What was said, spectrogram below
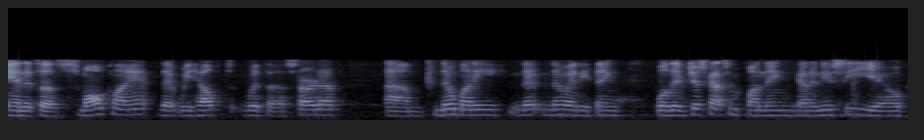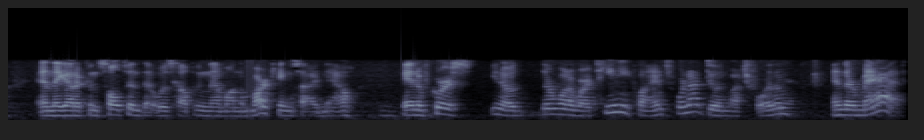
and it's a small client that we helped with a startup. Um, no money, no no anything. Well, they've just got some funding, got a new CEO, and they got a consultant that was helping them on the marketing side now. And of course, you know, they're one of our teeny clients. We're not doing much for them, and they're mad.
